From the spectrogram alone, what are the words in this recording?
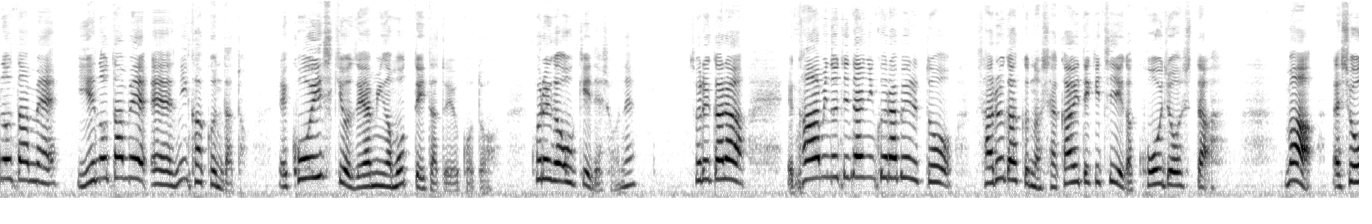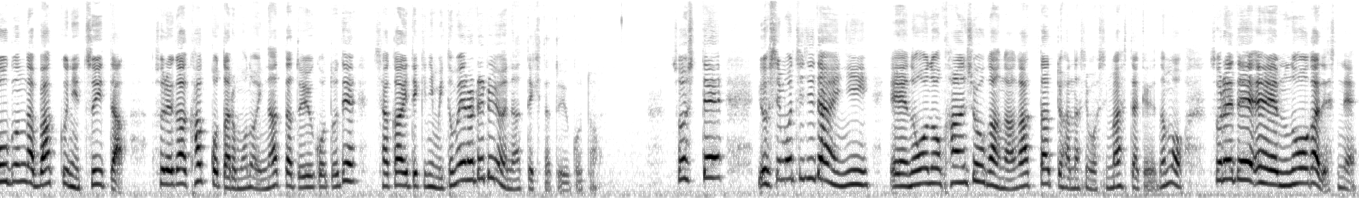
のため、家のため、えに書くんだと。えこう意識を世阿弥が持っていたということ。これが大きいでしょうね。それから、鏡の時代に比べると、猿学の社会的地位が向上した。まあ、将軍がバックについた。それが確固たるものになったということで、社会的に認められるようになってきたということ。そして、吉持時代に、えー、脳の干渉眼が上がったっていう話もしましたけれども、それで、えー、脳がですね、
